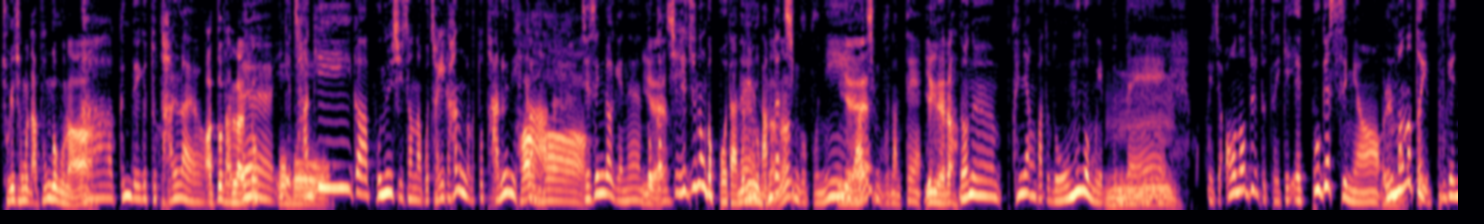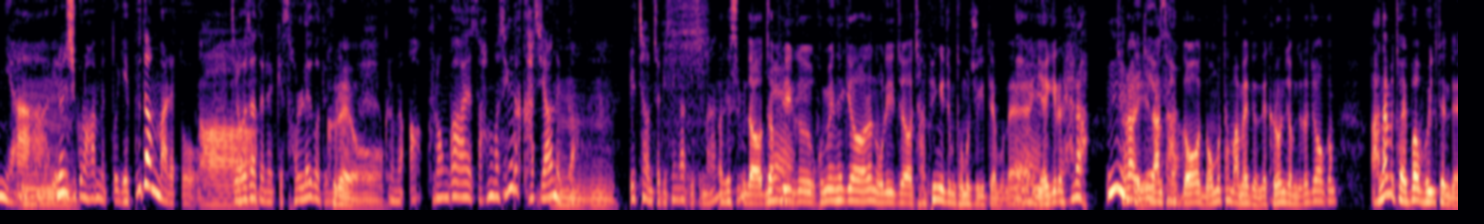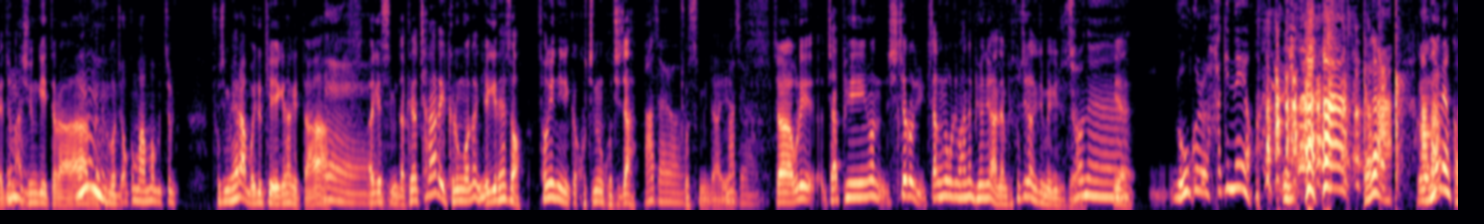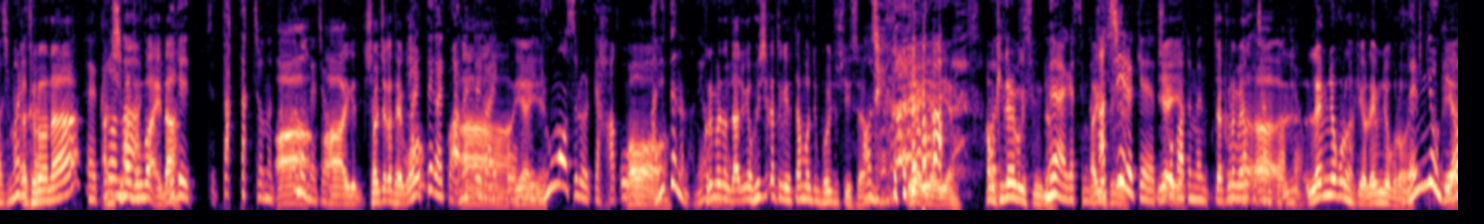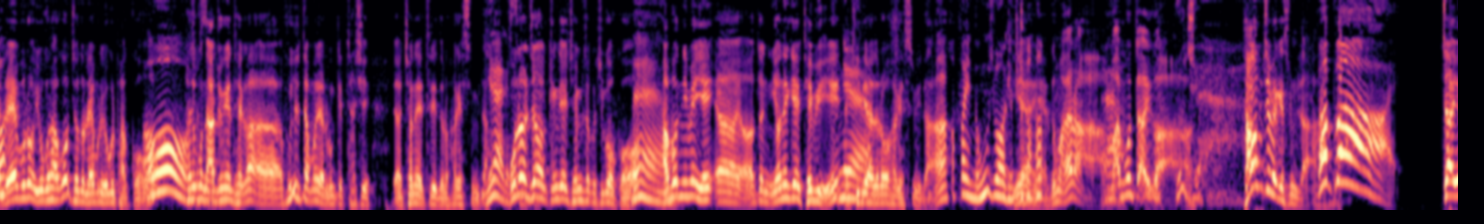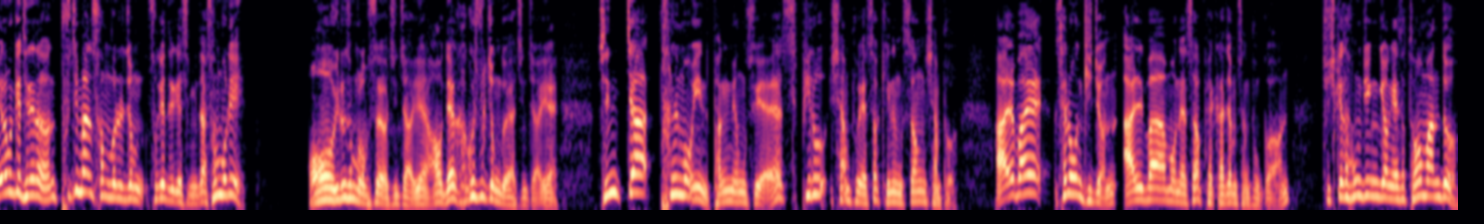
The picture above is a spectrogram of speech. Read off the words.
저게 정말 나쁜 거구나. 아, 근데 이게 또 달라요. 아, 또 달라요, 또? 네, 이게 오호. 자기가 보는 시선하고 자기가 하는 거랑 또 다르니까 하하. 제 생각에는 예. 똑같이 해주는 것보다는, 해주는 것보다는? 남자친구분이 예. 여자친구분한테 얘기를 해라. 너는 그냥 봐도 너무 너무 예쁜데 음. 이제 언어들도 되게 예쁘게 쓰면 얼마나 더 예쁘겠냐 이런 식으로 하면 또 예쁘단 말에 또 음. 아. 여자들은 이렇게 설레거든요. 그래요. 그러면 아 그런가 해서 한번 생각하지 않을까. 음, 일차원적인 생각이지만. 알겠습니다. 어차피 네. 그 고민 해결은 우리 저 자핑이 좀 도움을 주기 때문에 네. 얘기를 해라. 음, 차라리. 난 다 너 너무 다 마음에 드는데 그런 점들은 조금 안 하면 더 예뻐 보일 텐데 음. 좀 아쉬운 게 있더라. 그거 조금 한번 좀 조심해라. 뭐 이렇게 얘기를 하겠다. 네. 알겠습니다. 그냥 차라리 그런 거는 얘기를 해서 성인이니까 고치는 건 고치자. 맞아요. 좋습니다. 예. 맞아요. 자, 우리 자핑은 실제로 쌍욕을 좀 하는 편이 아니면 솔직하게 좀 얘기해 주세요. 저는 예. 욕을 하긴 해요. 욕을 안, 안 그러나? 하면 거짓말이죠. 아, 그러나 네, 아주 심한 정도 아니다. 이게 딱딱 저는 딱 아, 끊어내죠. 아, 이게 절제가 되고 할 때가 있고 안할 아, 때가 있고 예, 예. 유머스러울 때 하고 어. 아닐 때는 안 해요. 그러면은 근데. 나중에 회식 같은 게 한번 좀 보여줄 수 있어요? 아, 제가- 예, 예, 예. 한번 어, 기다려 보겠습니다. 네, 알겠습니다. 같이 이렇게 주고 받으면 자, 그러면 나쁘지 않을 것 아, 같아요. 랩욕으로 갈게요. 랩 욕으로. 랩 욕이요? 예, 랩으로 욕을 하고 저도 랩으로 욕을 받고 오, 하시고 좋습니다. 나중에 제가 아, 후일 때 한번 여러분께 다시 어, 전해드리도록 하겠습니다. 예, 알겠습니다. 오늘 저 굉장히 재밌었고 즐거웠고 네. 아버님의 예, 어, 어떤 연예계 데뷔 네. 기대하도록 하겠습니다. 아빠이 너무 예, 좋아하겠다. 예, 그만해라. 말못다 이거. 그렇지. 다음 주에 뵙겠습니다. 빠빠이. 자, 여러분께 드리는 푸짐한 선물을 좀 소개해 드리겠습니다. 선물이, 어, 이런 선물 없어요, 진짜. 예, 어, 내가 갖고 싶을 정도야, 진짜. 예. 진짜 탈모인 박명수의 스피루 샴푸에서 기능성 샴푸. 알바의 새로운 기준, 알바몬에서 백화점 상품권. 주식회사 홍진경에서 더 만두.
